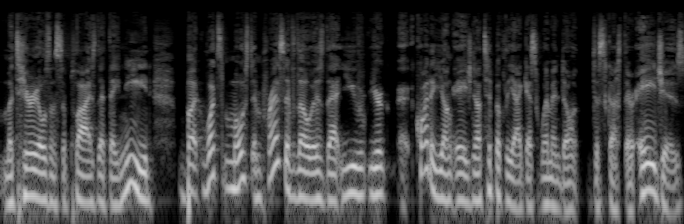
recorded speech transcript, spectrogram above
materials and supplies that they need. But what's most impressive though is that you you're quite a young age. Now, typically, I guess women don't discuss their ages,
